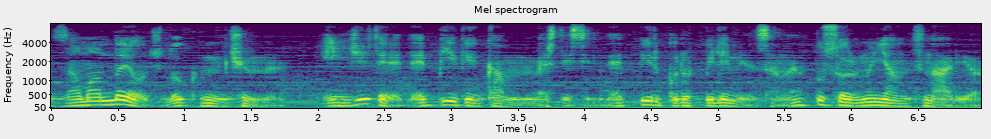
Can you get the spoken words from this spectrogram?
Zamanda yolculuk mümkün mü? İngiltere'de Birmingham Üniversitesi'nde bir grup bilim insanı bu sorunun yanıtını arıyor.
